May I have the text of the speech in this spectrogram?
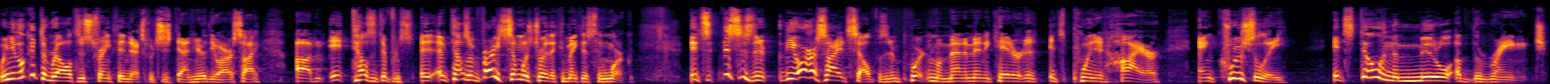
When you look at the relative strength index, which is down here, the RSI, um, it tells a different, it tells a very similar story that can make this thing work. It's, this is, a, the RSI itself is an important momentum indicator. It's pointed higher. And crucially, it's still in the middle of the range,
